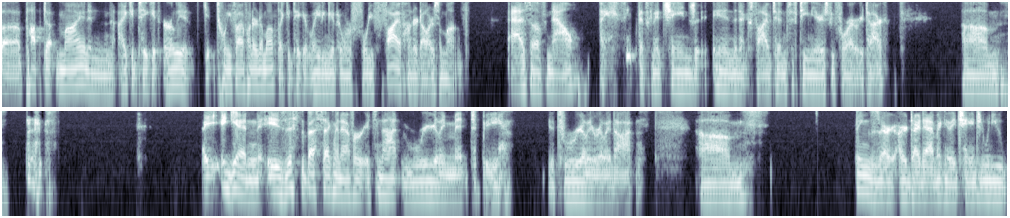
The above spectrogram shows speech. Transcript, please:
uh, popped up mine and I could take it early at get 2500 a month. I could take it late and get over $4,500 a month. As of now, I think that's going to change in the next 5, 10, 15 years before I retire. Um, again, is this the best segment ever? It's not really meant to be. It's really, really not. Um, things are, are dynamic and they change. And when you,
